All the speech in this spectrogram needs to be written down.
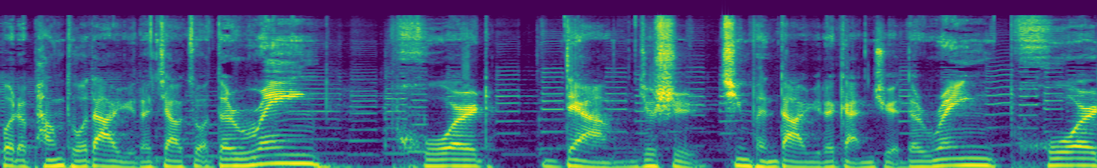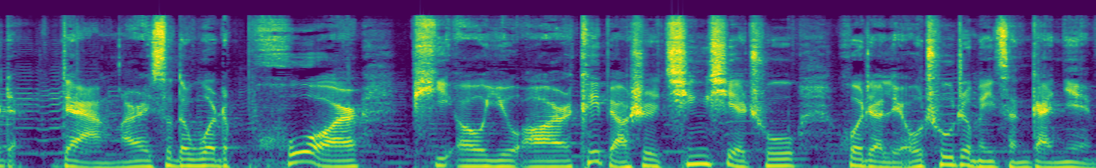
或者滂沱大雨呢，叫做 The rain poured down，就是倾盆大雨的感觉。The rain poured down。Alright, so the word pour, P-O-U-R，可以表示倾泻出或者流出这么一层概念。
